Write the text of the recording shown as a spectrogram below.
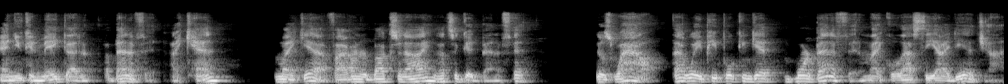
and you can make that a benefit. I can. I'm like, yeah, 500 bucks an eye. That's a good benefit. He goes, wow, that way people can get more benefit. I'm like, well, that's the idea, John.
